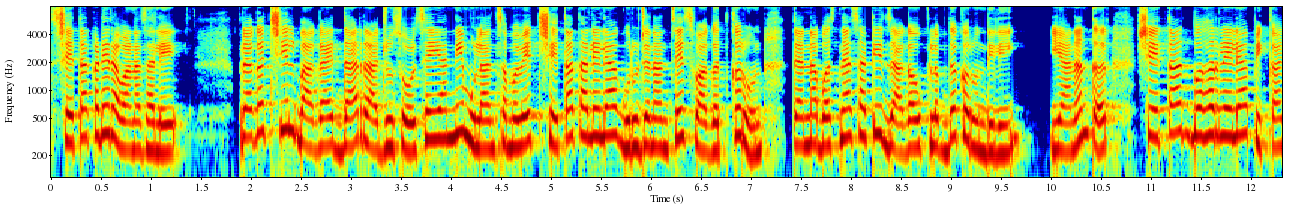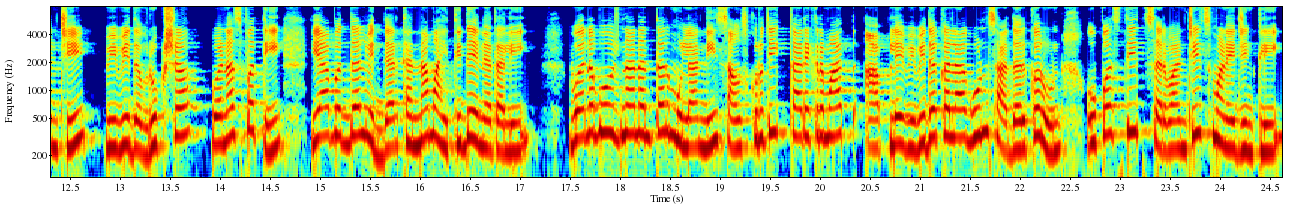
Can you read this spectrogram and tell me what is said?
शेताकडे रवाना झाले. प्रगतशील बागायतदार राजू सोळसे यांनी मुलांसमवेत शेतात आलेल्या गुरुजनांचे स्वागत करून त्यांना बसण्यासाठी जागा उपलब्ध करून दिली. यानंतर शेतात बहरलेल्या पिकांची विविध वृक्ष वनस्पती याबद्दल विद्यार्थ्यांना माहिती देण्यात आली. वनभोजनानंतर मुलांनी सांस्कृतिक कार्यक्रमात आपले विविध कलागुण सादर करून उपस्थित सर्वांचीच मने जिंकली.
